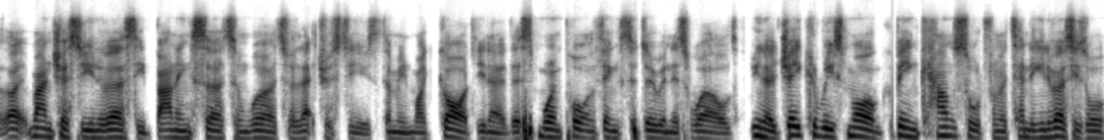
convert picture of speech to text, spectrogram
like manchester university banning certain words for lecturers to use i mean my god you know there's more important things to do in this world you know jacob rees-mogg being cancelled from attending universities or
